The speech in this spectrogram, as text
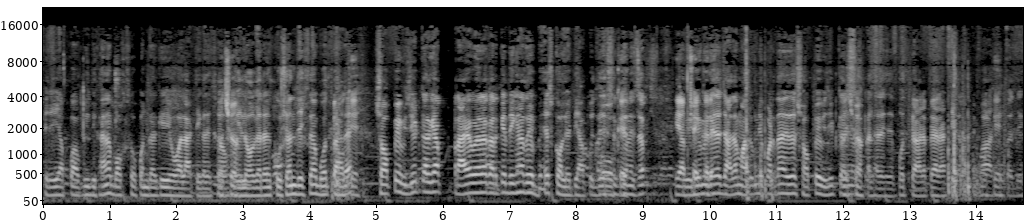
फिर ये आपको अभी दिखाया ना बॉक्स ओपन करके ये वाला आर्टिकल अच्छा। अच्छा वगैरह कुशन देखते हैं बहुत प्यारा है। शॉप पे विज़िट करके आप ट्राई वगैरह करके देखे ना तो ये बेस्ट क्वालिटी आपको देख सकते हैं सर सब। ये आप वीडियो में ज़्यादा मालूम नहीं पड़ता है शॉप पे विज़िट करें अच्छा। कलर है बहुत प्यारा प्यारा आर्टिकल ओके।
